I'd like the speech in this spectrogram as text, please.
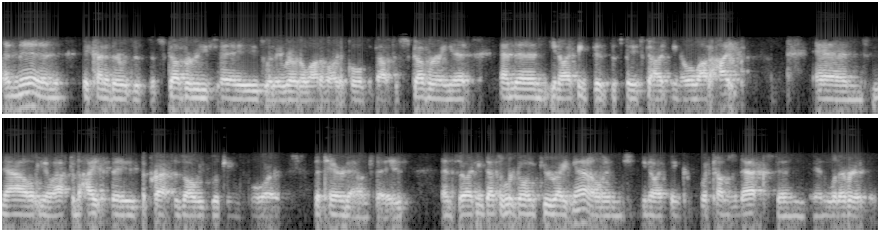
And then it kind of there was this discovery phase where they wrote a lot of articles about discovering it, and then you know I think that the space got you know a lot of hype and now, you know, after the hype phase, the press is always looking for the teardown phase. And so I think that's what we're going through right now. And, you know, I think what comes next and, and whatever it is,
